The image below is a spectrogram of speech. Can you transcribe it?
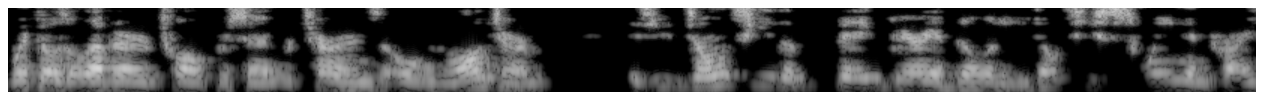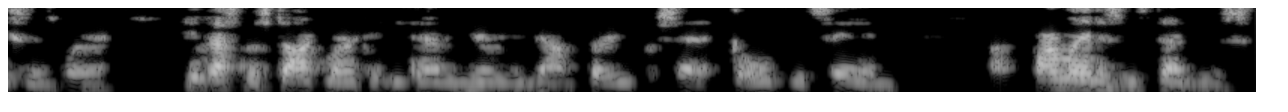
with those 11 or 12% returns over the long term is you don't see the big variability. You don't see swing in prices where if you invest in the stock market, you can have a year where you're down 30%. Gold's the same. Uh, farmland is instead this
